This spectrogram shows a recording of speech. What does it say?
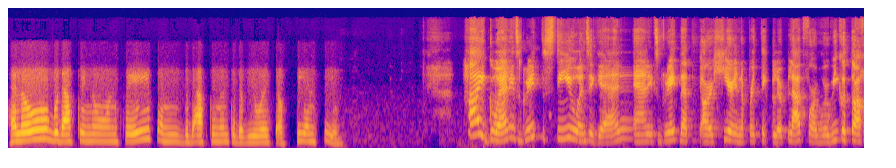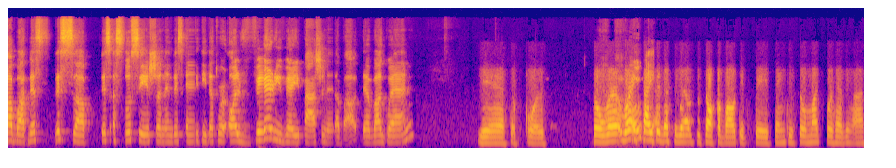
Hello, good afternoon, Faith, and good afternoon to the viewers of TNC. Hi, Gwen. It's great to see you once again, and it's great that we are here in a particular platform where we could talk about this this uh, this association and this entity that we're all very very passionate about. Deva, Gwen? Yes, of course. So we're we're okay. excited as well to talk about it, Faith. Thank you so much for having us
